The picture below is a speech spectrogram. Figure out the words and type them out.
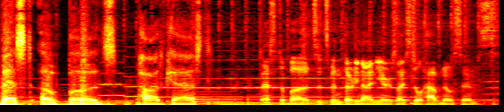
Best of Budds podcast. Best of Budds. It's been 39 years. I still have no sense.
